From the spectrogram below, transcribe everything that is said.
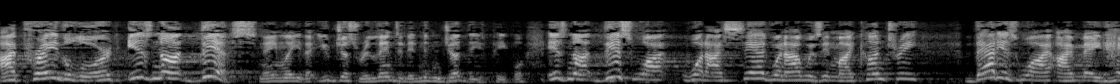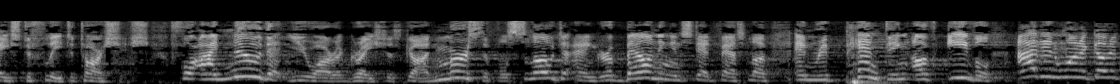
I pray the Lord, is not this, namely that you just relented and didn't judge these people, is not this what, what I said when I was in my country? That is why I made haste to flee to Tarshish. For I knew that you are a gracious God, merciful, slow to anger, abounding in steadfast love, and repenting of evil. I didn't want to go to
